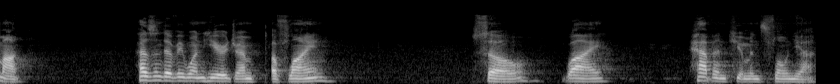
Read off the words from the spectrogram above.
Come on. Hasn't everyone here dreamt of flying? So, why haven't humans flown yet?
